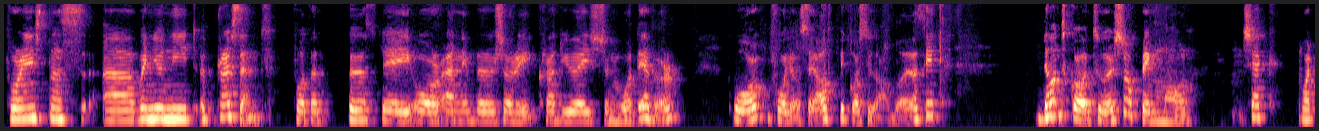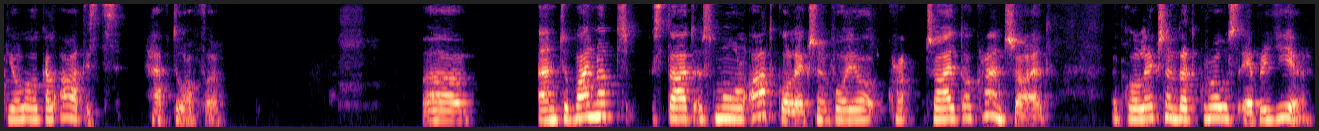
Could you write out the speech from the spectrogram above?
For instance, uh, when you need a present for the birthday or anniversary, graduation, whatever, or for yourself because you are worth it. Don't go to a shopping mall. Check what your local artists have to offer. Uh, and why not start a small art collection for your child or grandchild? A collection that grows every year.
